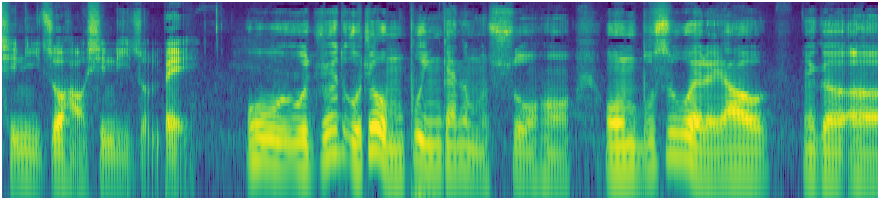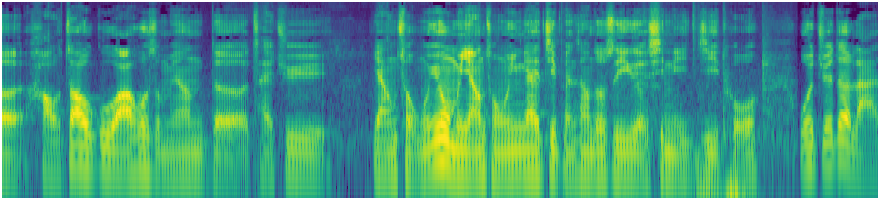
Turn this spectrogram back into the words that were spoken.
请你做好心理准备。我我觉得，我觉得我们不应该那么说哈。我们不是为了要那个呃好照顾啊，或什么样的才去养宠物，因为我们养宠物应该基本上都是一个心理寄托。我觉得啦，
